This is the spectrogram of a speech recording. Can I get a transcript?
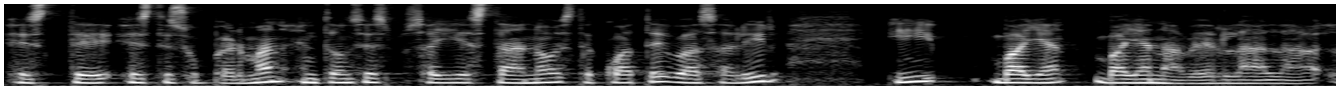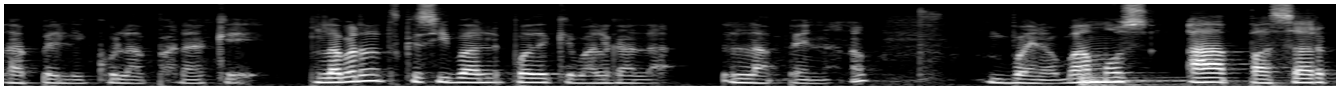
este, este Superman. Entonces, pues ahí está, ¿no? Este cuate va a salir y vayan, vayan a ver la, la, película para que, pues la verdad es que sí vale, puede que valga la, la pena, ¿no? Bueno, vamos a pasar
